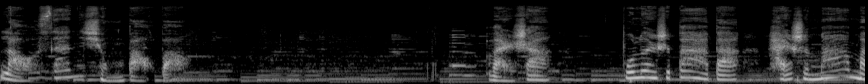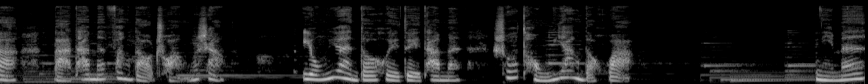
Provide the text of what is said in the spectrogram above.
老三熊宝宝。晚上，不论是爸爸。还是妈妈把他们放到床上，永远都会对他们说同样的话：“你们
